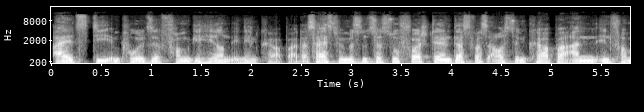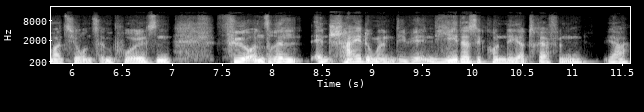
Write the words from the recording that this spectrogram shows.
als die Impulse vom Gehirn in den Körper. Das heißt, wir müssen uns das so vorstellen, das, was aus dem Körper an Informationsimpulsen für unsere Entscheidungen, die wir in jeder Sekunde ja treffen, ja,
